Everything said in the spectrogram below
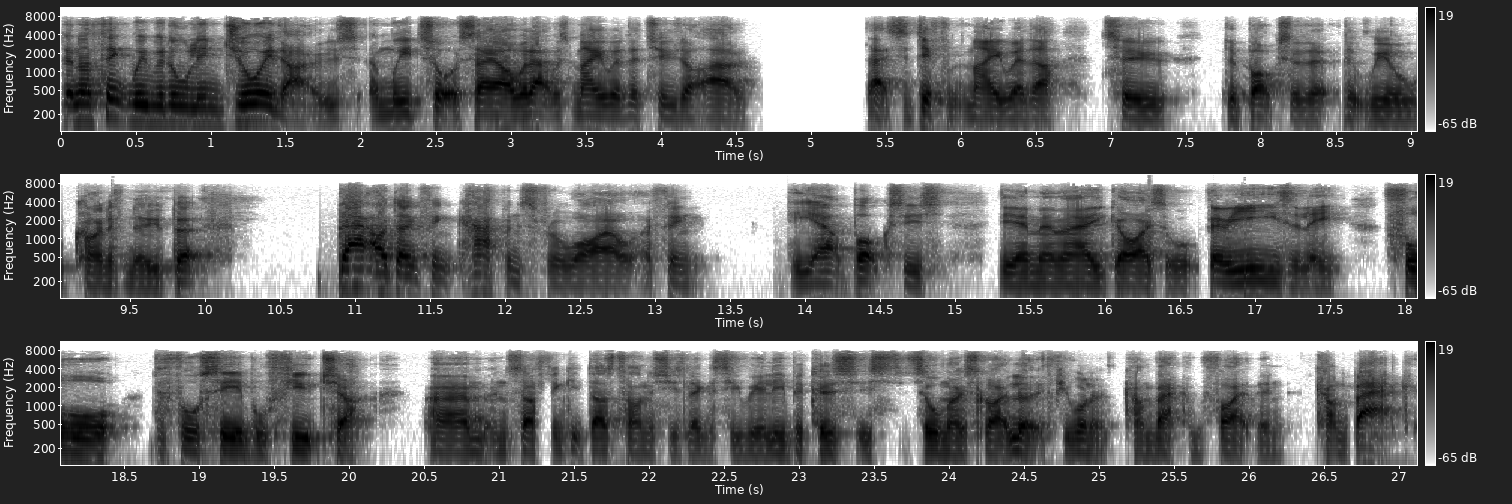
then I think we would all enjoy those and we'd sort of say, oh, well, that was Mayweather 2.0. That's a different Mayweather to the boxer that, that we all kind of knew. But that I don't think happens for a while. I think he outboxes the MMA guys very easily for the foreseeable future. Um, and so I think it does tarnish his legacy really because it's, it's almost like, look, if you want to come back and fight, then come back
